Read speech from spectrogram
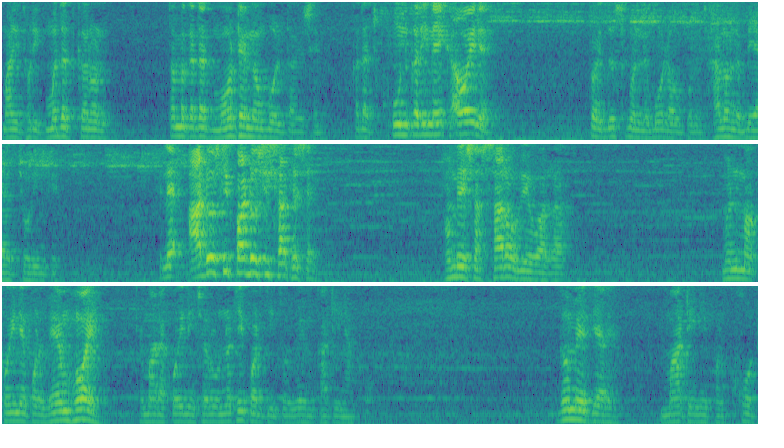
મારી થોડીક મદદ કરો ને. તમે કદાચ મોઢે ન બોલતા હોય સાહેબ કદાચ ખૂન કરી નાખ્યા હોય ને, તોય દુશ્મનને બોલાવવું પડે હાલો ને, બે હાથ જોડીને કે. એટલે આડોશી પાડોશી સાથે સાહેબ, હંમેશા સારો વ્યવહાર રાખો. મનમાં કોઈને પણ વેમ હોય કે મારે કોઈની જરૂર નથી પડતી, તો વેમ કાઢી નાખો. ગમે ત્યારે માટીની પણ ખોટ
